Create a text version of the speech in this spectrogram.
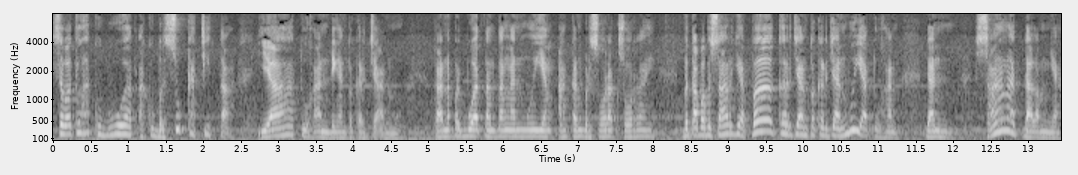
Sebab telah aku buat aku bersuka cita, ya Tuhan dengan pekerjaanmu. Karena perbuatan tanganmu yang akan bersorak-sorai. Betapa besarnya pekerjaan-pekerjaanmu ya Tuhan. Dan sangat dalamnya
